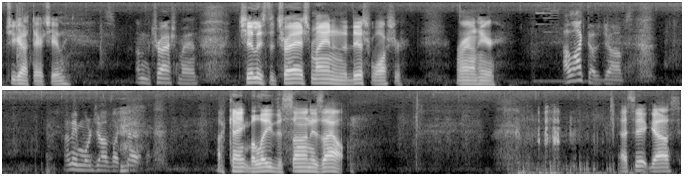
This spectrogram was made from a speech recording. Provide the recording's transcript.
What you got there, Chili? I'm the trash man. Chili's the trash man and the dishwasher around here. I like those jobs. I need more jobs like that. I can't believe the sun is out. That's it, guys.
